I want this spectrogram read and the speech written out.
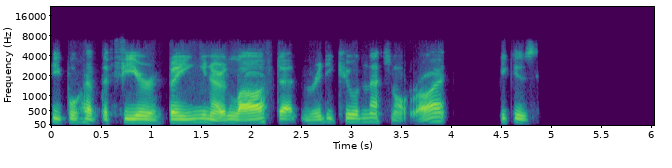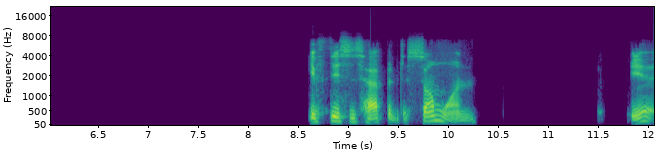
People have the fear of being, you know, laughed at, ridiculed, and that's not right. Because if this has happened to someone, yeah,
